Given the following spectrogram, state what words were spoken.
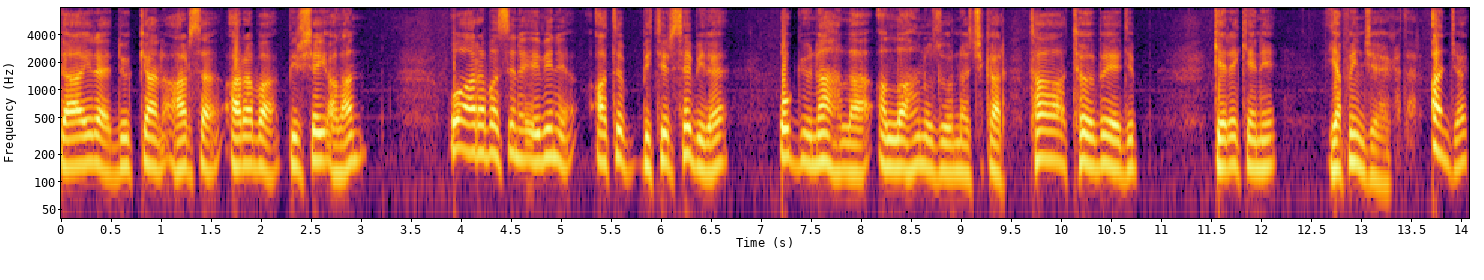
daire, dükkan, arsa, araba bir şey alan, o arabasını, evini atıp bitirse bile o günahla Allah'ın huzuruna çıkar. Ta tövbe edip gerekeni yapıncaya kadar. Ancak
